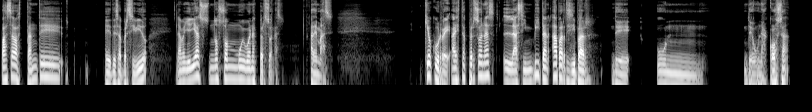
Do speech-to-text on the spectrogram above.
pasa bastante eh, desapercibido, la mayoría no son muy buenas personas. Además, ¿qué ocurre? A estas personas las invitan a participar de un de una cosa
